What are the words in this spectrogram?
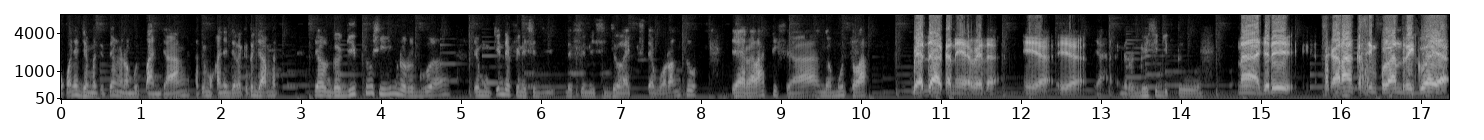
pokoknya jamet itu yang rambut panjang tapi mukanya jelek itu jamet. Ya gak gitu sih menurut gue ya mungkin definisi definisi jelek setiap orang tuh ya relatif ya nggak mutlak. Beda kan ya beda. Iya iya. Ya menurut gue sih gitu. Nah jadi sekarang kesimpulan dari gue ya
